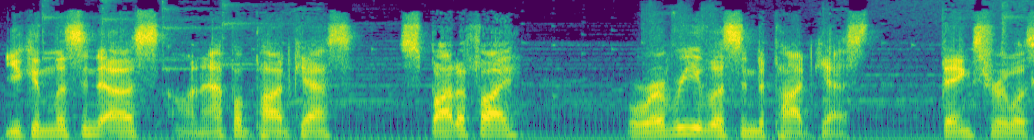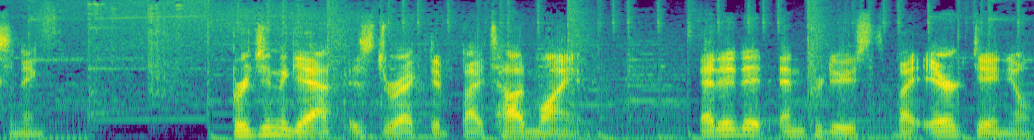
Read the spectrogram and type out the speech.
You can listen to us on Apple Podcasts, Spotify, or wherever you listen to podcasts. Thanks for listening. Bridging the Gap is directed by Todd Wyant, edited and produced by Eric Daniel.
